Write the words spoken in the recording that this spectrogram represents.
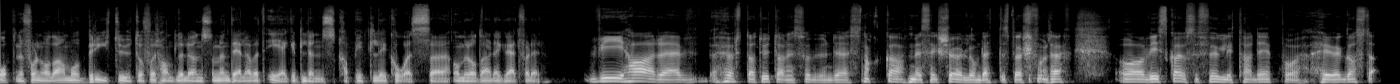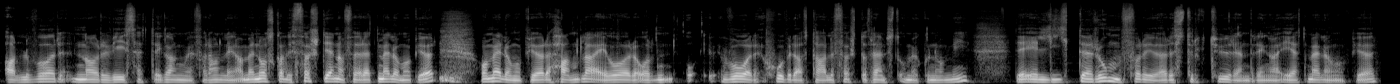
åpner for nå, da, om å bryte ut og forhandle lønn som en del av et eget lønnskapittel i KS-området? Er det greit for dere? Vi har eh, hørt at Utdanningsforbundet snakker med seg selv om dette spørsmålet. Og vi skal jo selvfølgelig ta det på høyeste alvor når vi setter i gang med forhandlinger. Men nå skal vi først gjennomføre et mellomoppgjør. Og mellomoppgjøret handler i vår, vår hovedavtale først og fremst om økonomi. Det er lite rom for å gjøre strukturendringer i et mellomoppgjør.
